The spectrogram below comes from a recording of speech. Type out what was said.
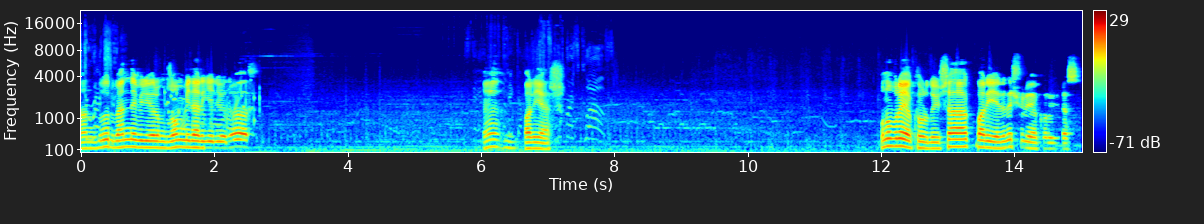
Lan dur ben de biliyorum zombiler geliyor dur. Ne? Bariyer. Bunu buraya kurduysak bariyeri de şuraya kuracağız.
